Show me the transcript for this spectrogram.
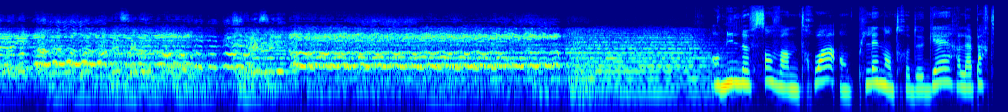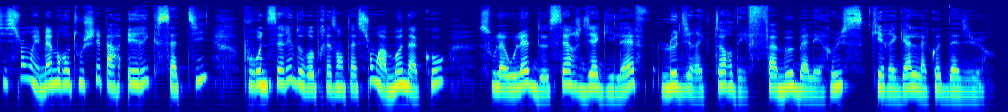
En 1923, en pleine entre-deux-guerres, la partition est même retouchée par Éric Satie pour une série de représentations à Monaco, sous la houlette de Serge Diaghilev, le directeur des fameux ballets russes qui régalent la Côte d'Azur.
